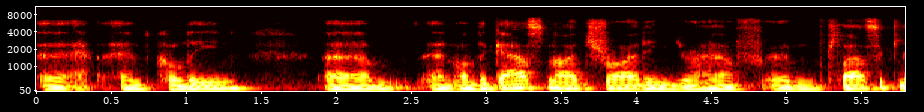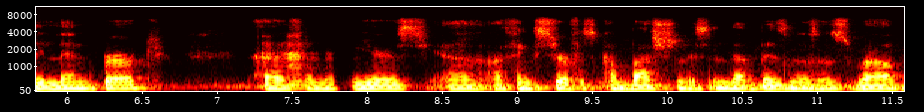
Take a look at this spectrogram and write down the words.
and Kolene um, and on the gas nitriding, you have um, classically Lindberg uh, mm-hmm. for many years. Uh, I think surface combustion is in that business as well.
